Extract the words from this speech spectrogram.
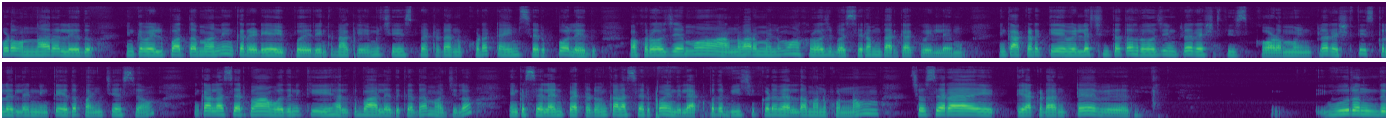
కూడా ఉన్నారో లేదో ఇంకా వెళ్ళిపోతామని ఇంకా రెడీ అయిపోయారు. ఇంకా నాకు ఏమి చేసి పెట్టడానికి కూడా టైం సరిపోలేదు. ఒకరోజేమో అన్నవరం వెళ్ళాము ఒక రోజు బసీరం దర్గాకి వెళ్ళాము. ఇంకా అక్కడికి వెళ్ళొచ్చిన తర్వాత ఒక రోజు ఇంట్లో రెస్ట్ తీసుకోవడము ఇంట్లో రెస్ట్ తీసుకోలేదులేండి ఇంకా ఏదో పని చేసాం. ఇంకా అలా సరిపో వదినకి వదినికి హెల్త్ బాగాలేదు కదా మధ్యలో ఇంకా సెలైన్ పెట్టడం ఇంకా అలా సరిపోయింది. లేకపోతే బీచ్కి కూడా వెళ్దాం అనుకున్నాం. చూసారా ఎక్కడ అంటే ఊరు ఉంది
